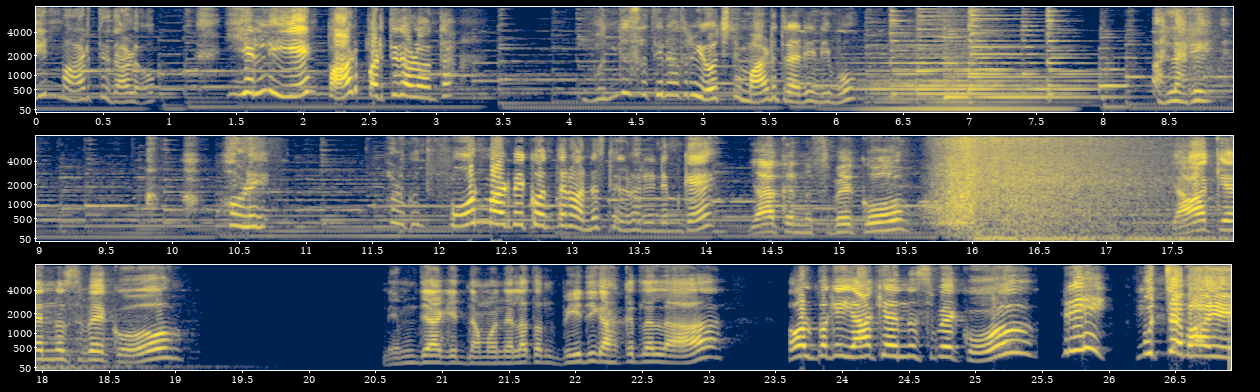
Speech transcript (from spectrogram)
ಏನ್ ಮಾಡ್ತಿದ್ದಾಳೋ, ಎಲ್ಲಿ ಏನ್ ಪಾಡ್ ಪಡ್ತಿದ್ದಾಳೋ ಅಂತ ಒಂದು ಸತಿನಾದ್ರೂ ಯೋಚನೆ ಮಾಡಿದ್ರ ರೀ ನೀವು? ಅಲ್ಲ ರೀ, ಅವಳಿಗೆ, ಅವಳಿಗೊಂದು ಫೋನ್ ಮಾಡ್ಬೇಕು ಅಂತಾನು ಅನ್ನಿಸ್ಲಿಲ್ವ ರೀ ನಿಮ್ಗೆ? ಯಾಕೆ ಅನ್ನಿಸ್ಬೇಕು? ಯಾಕೆ ಅನ್ನಿಸ್ಬೇಕು? ನೆಮ್ಮದಿ ಆಗಿದ್ ನಮ್ಮನ್ನೆಲ್ಲ ತಂದು ಬೀದಿಗೆ ಹಾಕಿದ್ಲಲ್ಲ ಅವಳ ಬಗ್ಗೆ ಯಾಕೆ ಅನ್ನಿಸ್ಬೇಕು? ರೀ! ಮುಚ್ಚೆ ಬಾಯಿ!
